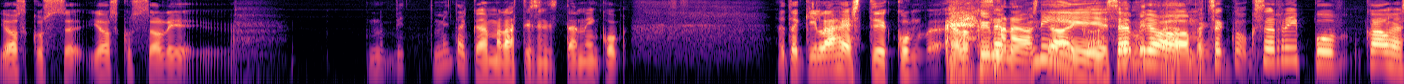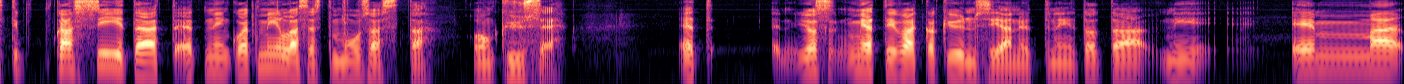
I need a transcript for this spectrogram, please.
Joskus se, joskus se oli, no mit, mitäköhän mä lähtisin sitä niin kuin, jotenkin lähestyä, kun... Meillä on kymmenen asti niin, aikaa. Se, joo, mutta se, se riippuu kauheasti myös siitä, että, että, niin kuin, että millaisesta musasta on kyse. Et, jos miettii vaikka kynsiä nyt, niin, tota, niin en mä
